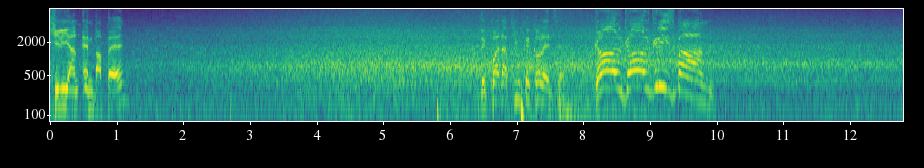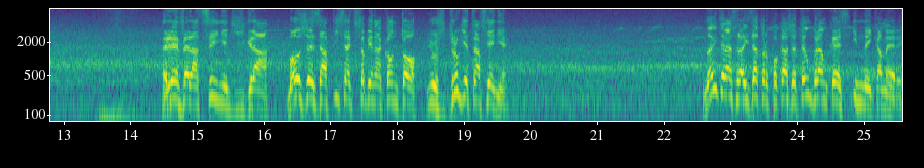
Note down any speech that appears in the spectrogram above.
Kylian Mbappé. Wykłada piłkę koledze. Gol, gol, Griezmann! Rewelacyjnie dziś gra. Może zapisać sobie na konto już drugie trafienie. No i teraz realizator pokaże tę bramkę z innej kamery.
